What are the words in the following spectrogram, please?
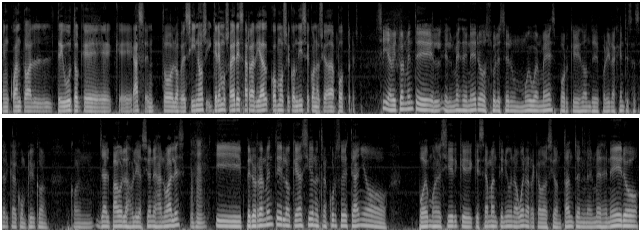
en cuanto al tributo que, que hacen todos los vecinos y queremos saber esa realidad, cómo se condice con la ciudad de Apóstoles. Sí, habitualmente el, el mes de enero suele ser un muy buen mes porque es donde por ahí la gente se acerca a cumplir con, con ya el pago de las obligaciones anuales. Y, pero realmente lo que ha sido en el transcurso de este año, podemos decir que, que se ha mantenido una buena recaudación, tanto en el mes de enero,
